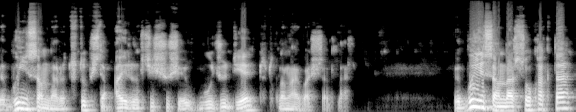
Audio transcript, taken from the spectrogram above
Ve bu insanları tutup işte ayrılıkçı şu şey bucu diye tutuklamaya başladılar. Ve bu insanlar sokakta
